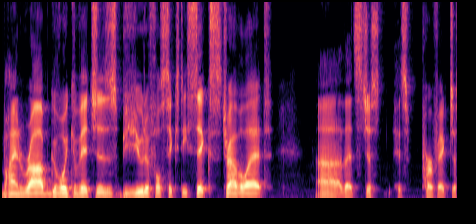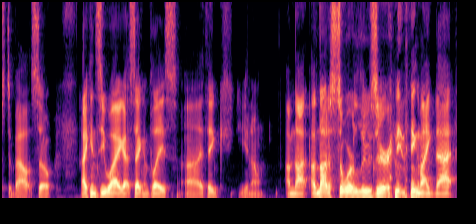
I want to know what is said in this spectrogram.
behind Rob Gavojkovich's beautiful 66 travelette. Uh, that's just it's perfect just about. So I can see why I got second place. Uh, I think you know I'm not I'm not a sore loser or anything like that.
